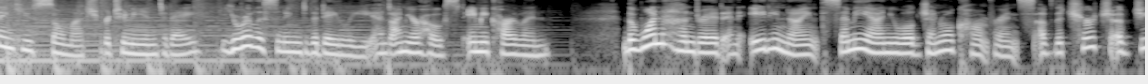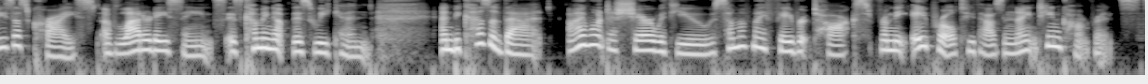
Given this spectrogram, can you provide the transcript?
Thank you so much for tuning in today. You're listening to The Daily, and I'm your host, Amy Carlin. The 189th Semi Annual General Conference of The Church of Jesus Christ of Latter day Saints is coming up this weekend. And because of that, I want to share with you some of my favorite talks from the April 2019 conference.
